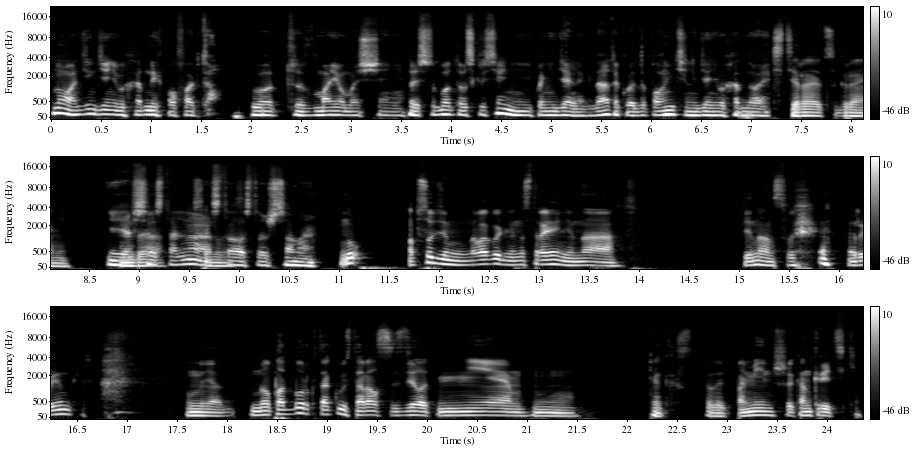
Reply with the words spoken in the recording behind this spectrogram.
ну, один день выходных по факту. Вот в моем ощущении. То есть суббота, воскресенье и понедельник, да, такой дополнительный день выходной. Стираются грани. И Да, все остальное согласен. осталось то же самое. Ну, обсудим новогоднее настроение на финансовых рынках. У меня, но подборку такую старался сделать не, как сказать, поменьше конкретики,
